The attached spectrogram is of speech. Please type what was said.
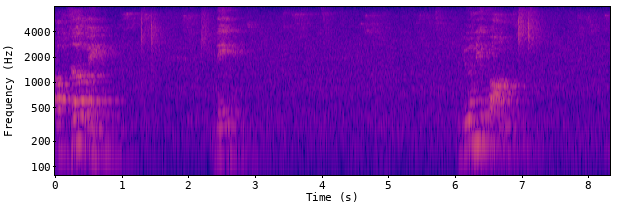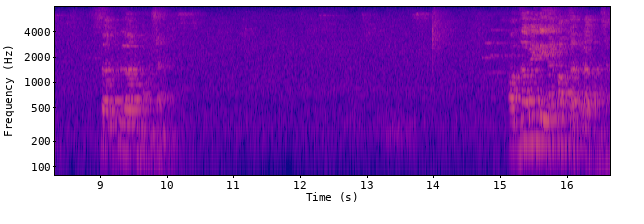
Observing the uniform circular motion. Observing the uniform circular motion.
